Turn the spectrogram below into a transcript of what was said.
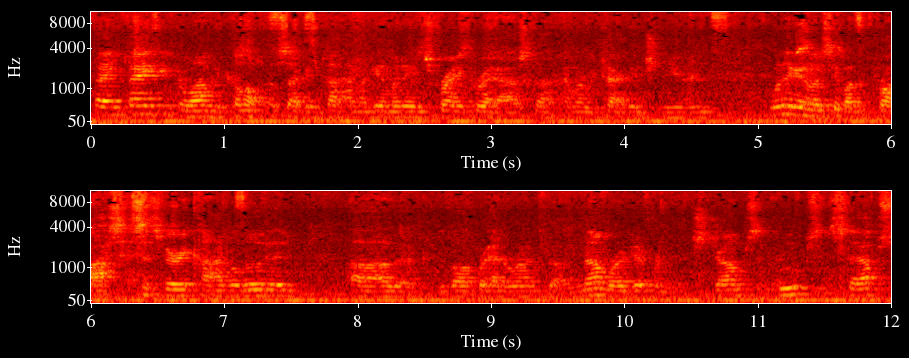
Thank, thank you for allowing me to come up a second time. Again, my name is Frank Rast. Uh, I'm a retired engineer. And one thing I want to say about the process, it's very convoluted. Uh, the developer had to run through a number of different jumps and hoops and steps.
